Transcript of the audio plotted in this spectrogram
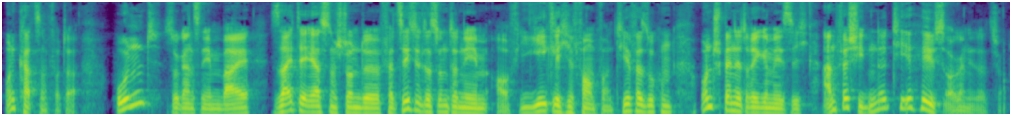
und Katzenfutter. Und, so ganz nebenbei, seit der ersten Stunde verzichtet das Unternehmen auf jegliche Form von Tierversuchen und spendet regelmäßig an verschiedene Tierhilfsorganisationen.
